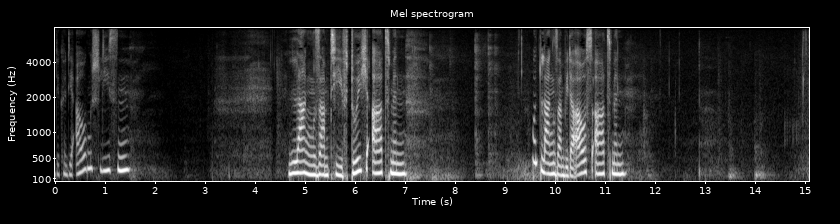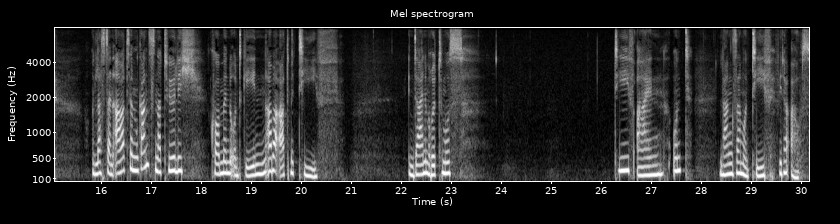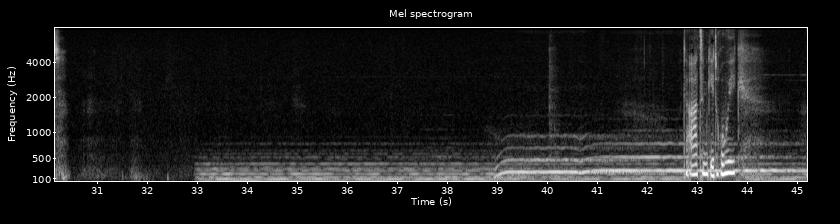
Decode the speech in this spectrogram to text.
Und ihr könnt die Augen schließen. Langsam tief durchatmen und langsam wieder ausatmen. Und lass dein Atem ganz natürlich kommen und gehen, aber atme tief in deinem Rhythmus tief ein und langsam und tief wieder aus. Der Atem geht ruhig.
